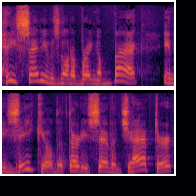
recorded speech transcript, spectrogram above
He said he was going to bring them back in Ezekiel, the 37th chapter.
